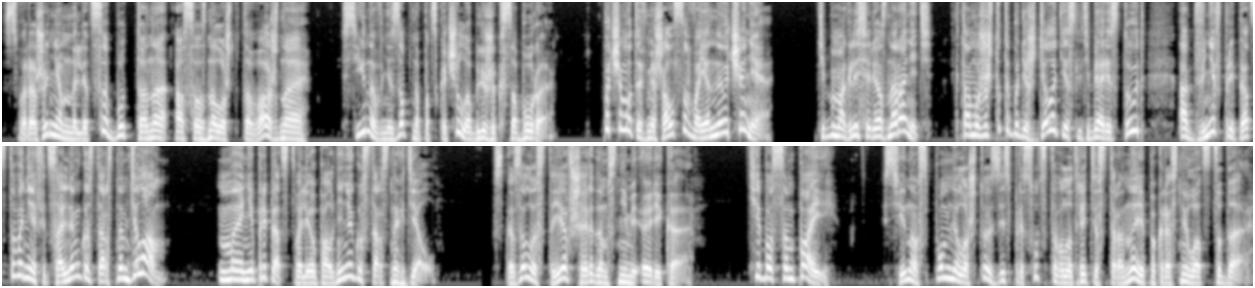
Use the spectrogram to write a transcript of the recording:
С выражением на лице, будто она осознала что-то важное, Сина внезапно подскочила ближе к Сабура. «Почему ты вмешался в военные учения? Тебя могли серьезно ранить. К тому же, что ты будешь делать, если тебя арестуют, обвинив в препятствовании официальным государственным делам? Мы не препятствовали выполнению государственных дел», — сказала стоявшая рядом с ними Эрика. «Тиба-сэмпай». Сина вспомнила, что здесь присутствовала третья сторона и покраснела от стыда.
